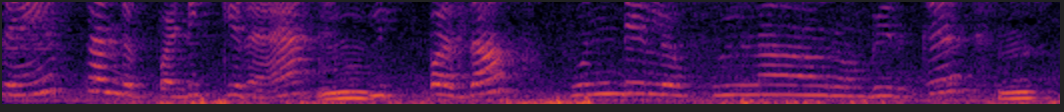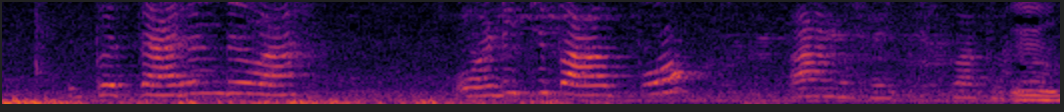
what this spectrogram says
செகண்ட் ஸ்டாண்டர்ட் படிக்கிறேன். இப்பதான் உண்டில ஃபுல்லா ரொம்ப இருக்கு ம். இப்ப திறந்து வா ஒடிச்சு பார்ப்போம். வாங்க ஃப்ரெண்ட்ஸ் பார்க்கலாம். ஆ.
